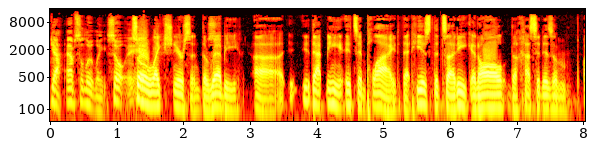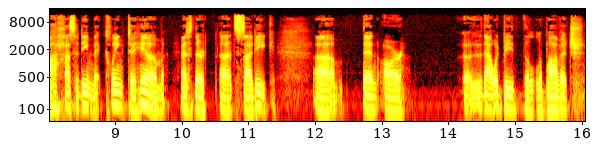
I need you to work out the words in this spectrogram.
Yeah, absolutely. So, So, like Schneerson, the Rebbe, uh, that being it's implied that he is the tzaddik, and all the Hasidism, uh, Hasidim that cling to him as their uh, tzaddik, um, then are uh, that would be the Lubavitch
